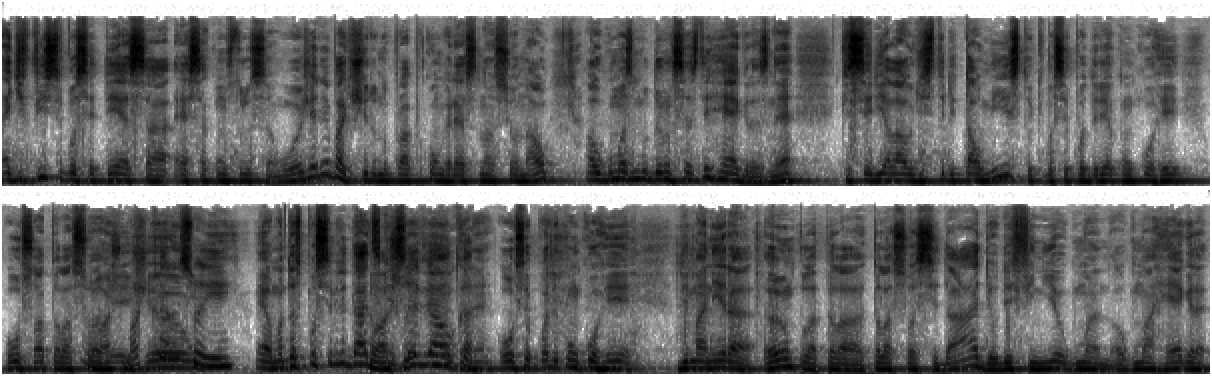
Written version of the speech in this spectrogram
é difícil você ter essa, essa construção. Hoje é debatido no próprio Congresso Nacional algumas mudanças de regras, né? Que seria lá o distrital misto, que você poderia concorrer ou só pela sua Eu acho região. isso aí. É uma das possibilidades Eu que acho se legal, cara. né? Ou você pode concorrer de maneira ampla pela, pela sua cidade, ou definir alguma, alguma regra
